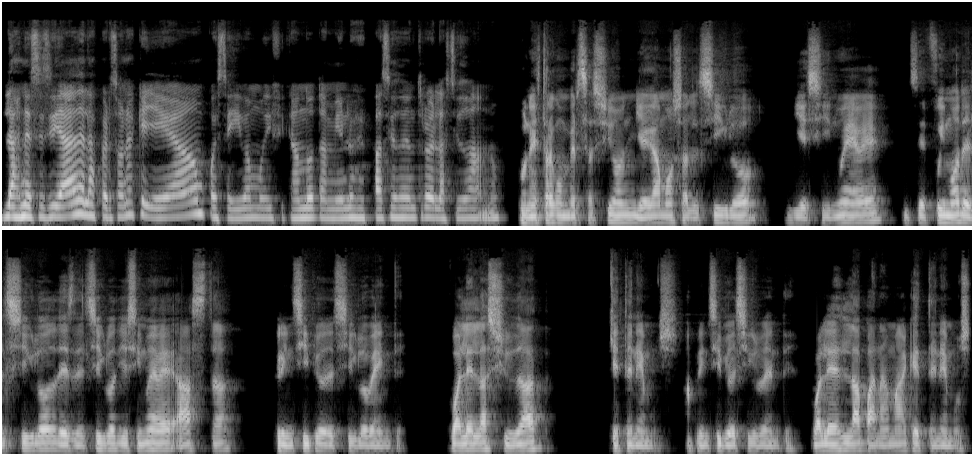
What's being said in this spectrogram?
las necesidades de las personas que llegaban, pues se iban modificando también los espacios dentro de la ciudad, ¿no? Con esta conversación llegamos al siglo XIX, fuimos del siglo, desde el siglo XIX hasta principio del siglo XX. ¿Cuál es la ciudad que tenemos a principio del siglo XX? ¿Cuál es la Panamá que tenemos?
